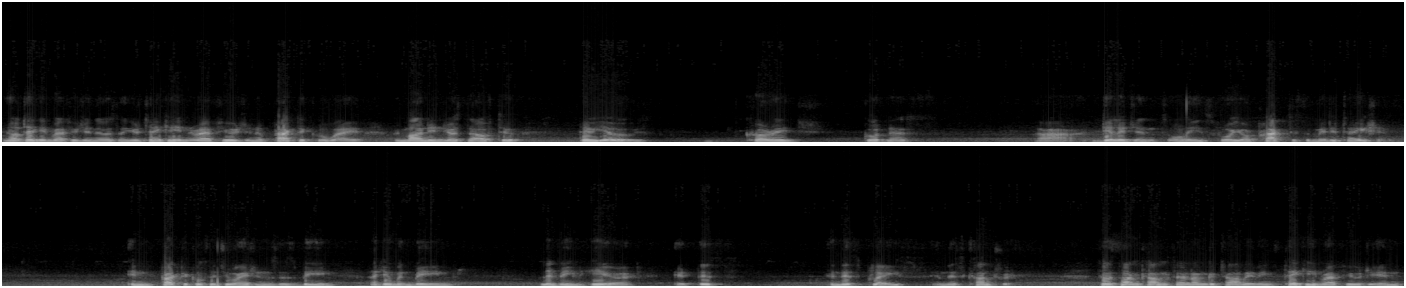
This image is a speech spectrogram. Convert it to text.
You're not taking refuge in those things. You're taking refuge in a practical way, reminding yourself to to use courage, goodness, uh, diligence, all these for your practice of meditation. In practical situations, as being a human being living here at this in this place in this country. So Sanghang Saranang Gacchami means taking refuge in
